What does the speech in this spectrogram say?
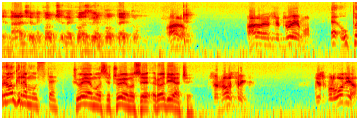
je načelnik općine Kozlin popeko. Halo? Halo, jel se čujemo? E, u programu ste. čujemo se, čujemo se, rodijače. Crnostrik? Jes poludio?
